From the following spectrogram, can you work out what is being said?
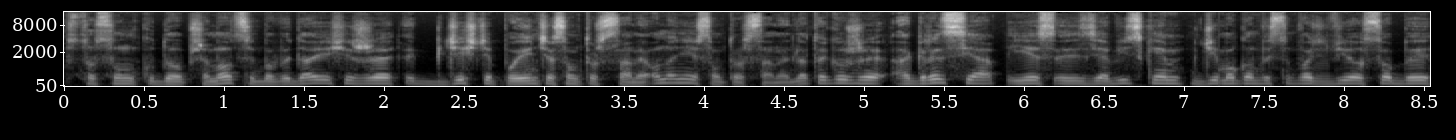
w stosunku do przemocy, bo wydaje się, że gdzieś te pojęcia są tożsame. One nie są tożsame, dlatego że agresja jest zjawiskiem, gdzie mogą występować dwie osoby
